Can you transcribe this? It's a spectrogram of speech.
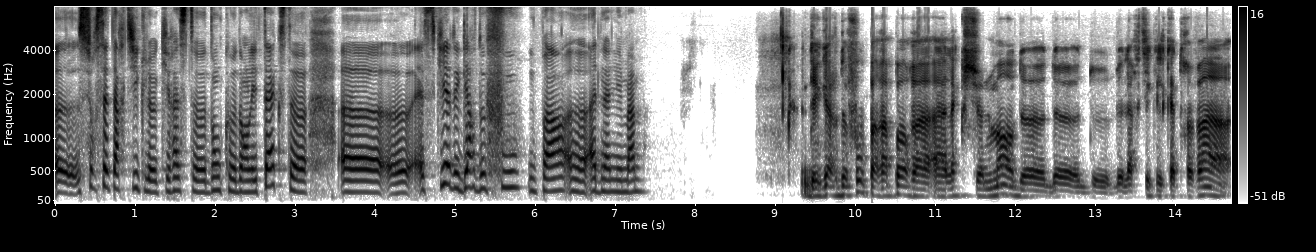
Euh, sur cet article qui reste euh, donc dans les textes, est-ce qu'il y a des garde-fous ou pas, Adnan Limam? Des garde-fous par rapport à, l'actionnement de, de, l'article 80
